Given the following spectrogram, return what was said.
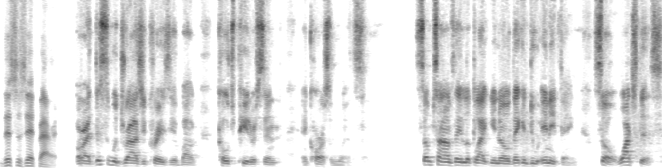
This is it, Barrett. All right, this is what drives you crazy about Coach Pederson and Carson Wentz. Sometimes they look like, you know, they can do anything. So watch this.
